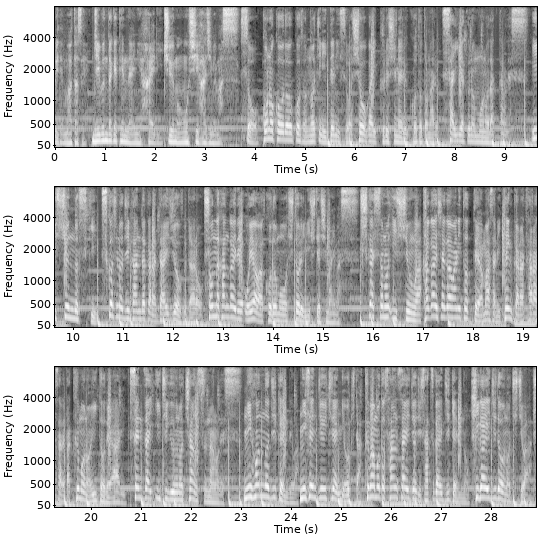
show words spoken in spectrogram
人で待たせ、自分だけ店内に入り、注文をし始めます。そう、この行動こそ後にデニスを生涯苦しめることとなる最悪のものだったのです。一瞬の隙、少しの時間だから大丈夫だろう。そんな考えで親は子供を一人にしてしまいます。しかしその一瞬は、加害者側にとってはまさに天から垂らされた雲の糸であり、潜在一遇のチャンスなのです。日本の事件では、2011年に起きた熊本3歳女児殺害事件の被害児童の父は、一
